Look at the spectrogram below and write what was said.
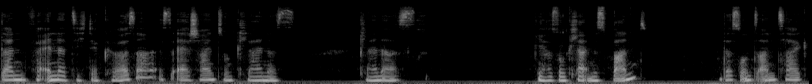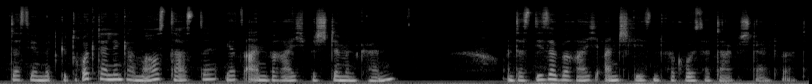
dann verändert sich der Cursor. Es erscheint so ein kleines, kleines, ja, so ein kleines Band, das uns anzeigt, dass wir mit gedrückter linker Maustaste jetzt einen Bereich bestimmen können und dass dieser Bereich anschließend vergrößert dargestellt wird.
